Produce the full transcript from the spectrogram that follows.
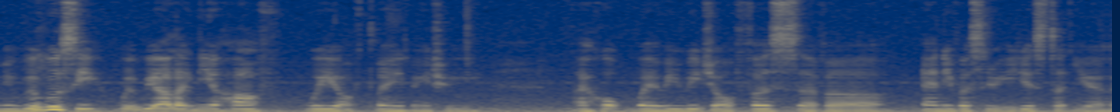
I mean we will see. We, we are like near halfway of 2023 I hope when we reach our first ever anniversary this third year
